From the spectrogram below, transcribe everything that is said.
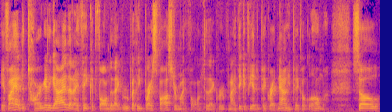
if I had to target a guy that I think could fall into that group, I think Bryce Foster might fall into that group, and I think if he had to pick right now, he'd pick Oklahoma. So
